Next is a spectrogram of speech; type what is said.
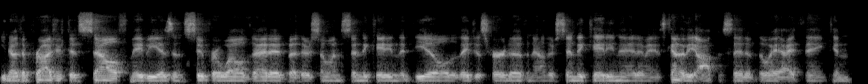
you know the project itself maybe isn't super well vetted but there's someone syndicating the deal that they just heard of and now they're syndicating it. I mean it's kind of the opposite of the way i think and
